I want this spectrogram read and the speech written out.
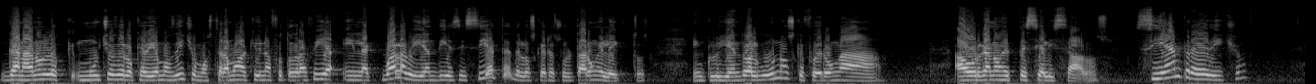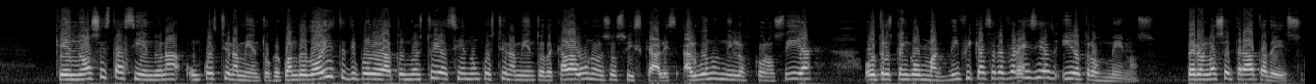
ganaron los, muchos de los que habíamos dicho. Mostramos aquí una fotografía en la cual habían 17 de los que resultaron electos, incluyendo algunos que fueron a, a órganos especializados. Siempre he dicho que no se está haciendo un cuestionamiento, que cuando doy este tipo de datos no estoy haciendo un cuestionamiento de cada uno de esos fiscales, algunos ni los conocía, otros tengo magníficas referencias y otros menos, pero no se trata de eso.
